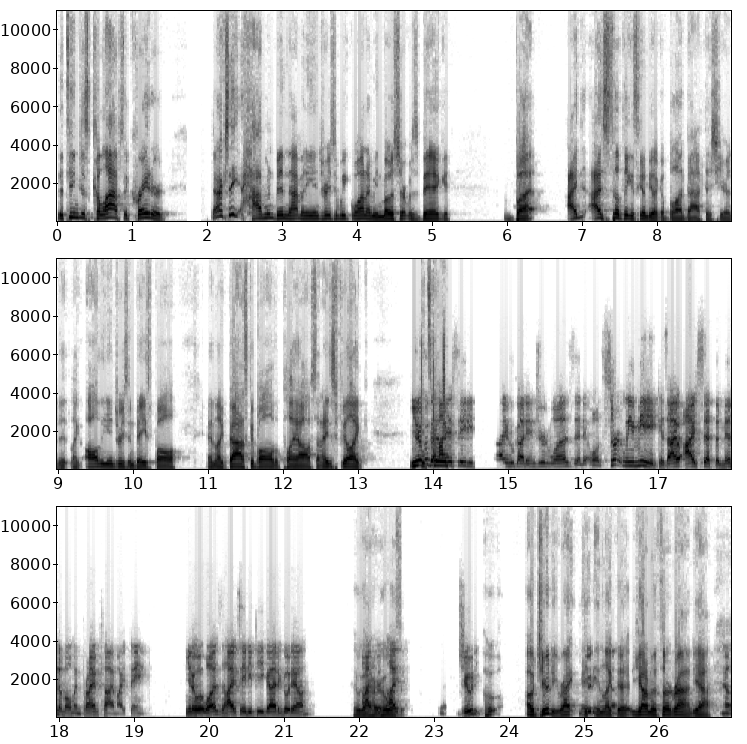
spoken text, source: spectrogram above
the team just collapsed. It cratered. There actually haven't been that many injuries in week one. I mean, Mostert was big, but I I still think it's going to be like a bloodbath this year. That like all the injuries in baseball, and like basketball, the playoffs, and I just feel like You know who the gonna- highest ADP guy who got injured was? And it, well, certainly me because I, I set the minimum in prime time, I think. You know who it was? The highest ADP guy to go down? who got I- hurt? Who was I- it? Jeudy. Oh, Jeudy, right? In- Jeudy, in like the you got him in the third round, yeah. Yeah.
